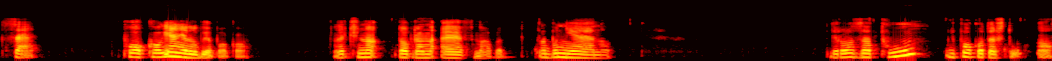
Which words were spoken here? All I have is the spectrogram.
C. Poko, ja nie lubię Poko. Lecz na, dobra, na F nawet. Albo nie, no. Roza tu i Poko też tu. O.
